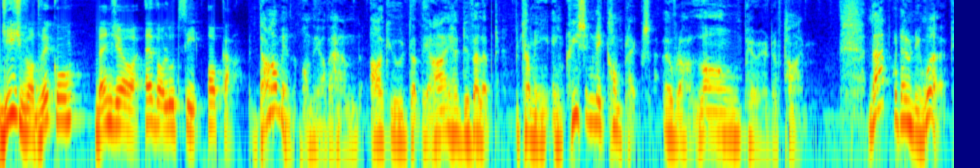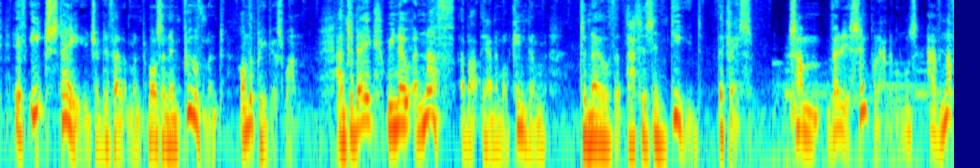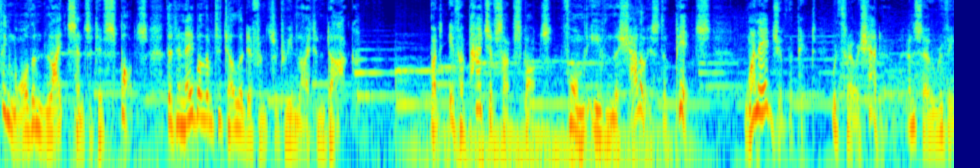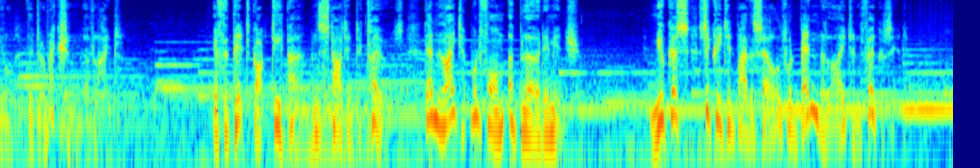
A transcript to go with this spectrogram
Dziś w odwyku będzie o ewolucji oka. Darwin, on the other hand, argued that the eye had developed, becoming increasingly complex over a long period of time. That would only work if each stage of development was an improvement on the previous one. And today we know enough about the animal kingdom to know that that is indeed the case. Some very simple animals have nothing more than light sensitive spots that enable them to tell the difference between light and dark. But if a patch of such spots formed even the shallowest of pits, one edge of the pit would throw a shadow and so reveal the direction of light. If the pit got deeper and started to close, then light would form a blurred image. Mucus secreted by the cells would bend the light and focus it.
